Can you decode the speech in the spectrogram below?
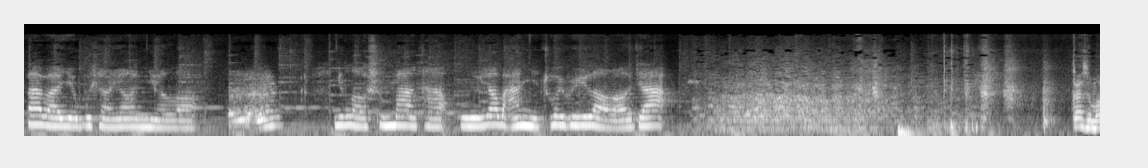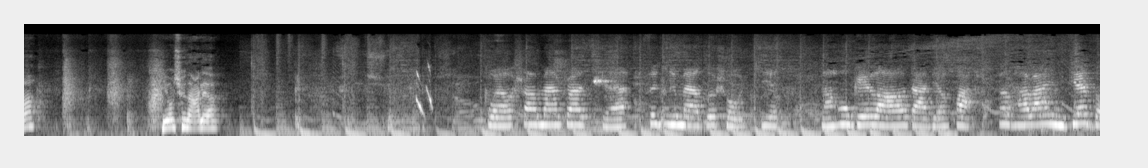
爸爸也不想要你了，你老是骂他，我们要把你推回姥姥家。干什么？你要去哪里？我要上班赚钱，自己买个手机，然后给姥姥打电话，让他把你接走。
